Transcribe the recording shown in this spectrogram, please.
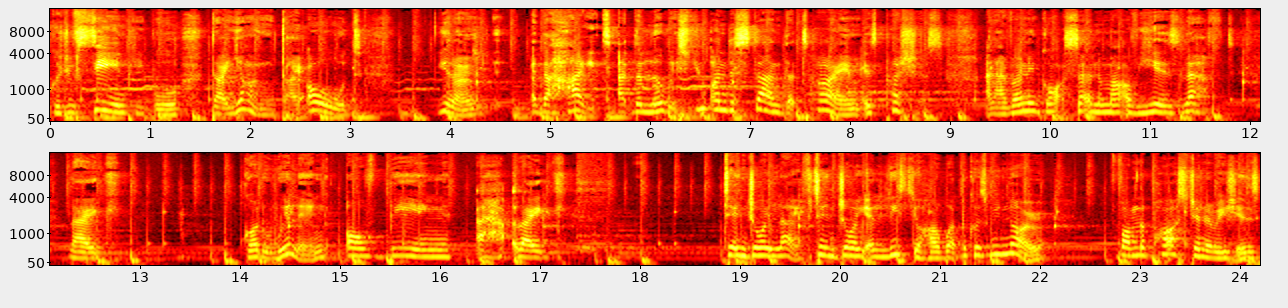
because you've seen people die young, die old, you know, at the height, at the lowest. You understand that time is precious, and I've only got a certain amount of years left. Like, God willing, of being a, like to enjoy life, to enjoy at least your hard work, because we know from the past generations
